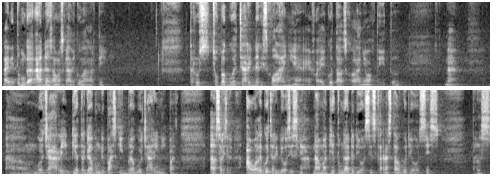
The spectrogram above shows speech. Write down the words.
Nah ini tuh nggak ada sama sekali gue nggak ngerti. Terus coba gue cari dari sekolahnya. FAE gue tahu sekolahnya waktu itu. Nah um, gue cari dia tergabung di Paskibra gue cari nih pas uh, sorry sorry. Awalnya gue cari di osisnya nama dia tuh nggak ada di osis karena setahu gue di osis terus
